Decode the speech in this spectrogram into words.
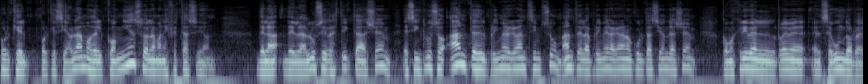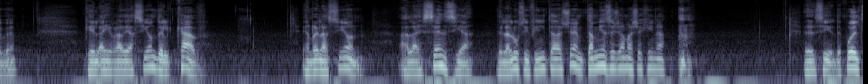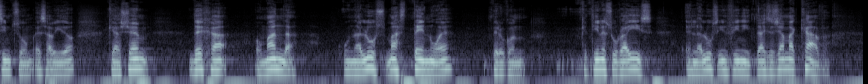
Porque, porque si hablamos del comienzo de la manifestación de la, de la luz irrestricta de Hashem es incluso antes del primer gran Tzimtzum, antes de la primera gran ocultación de Hashem, como escribe el, rebe, el segundo Rebe, que la irradiación del Kav en relación a la esencia de la luz infinita de Hashem también se llama Shejina. es decir, después del Tzimtzum es sabido que Hashem deja o manda una luz más tenue, pero con, que tiene su raíz en la luz infinita, y se llama Kav,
